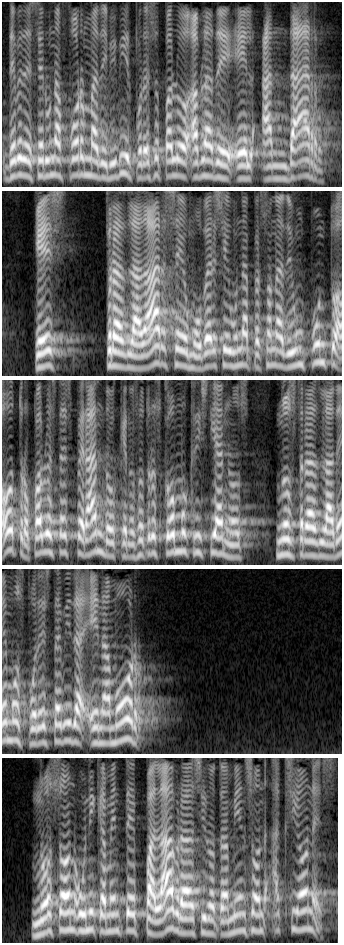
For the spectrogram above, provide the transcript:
debe de ser una forma de vivir. Por eso Pablo habla de el andar, que es trasladarse o moverse una persona de un punto a otro. Pablo está esperando que nosotros como cristianos nos traslademos por esta vida en amor. No son únicamente palabras, sino también son acciones.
